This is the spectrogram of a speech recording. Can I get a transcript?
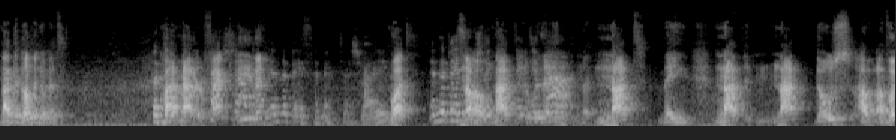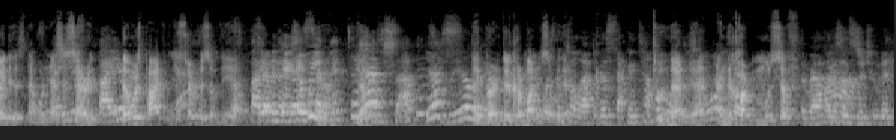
Not the building of it. But Ma- they- matter of fact, Shabbos even- In the Beis Hamikdash, right? What? In the Beis No, Hamikdash, not they with did not. not they not not those av- avoiders that were So necessary. fire? That was part of the Yes. service of the yeah. Seven days a week. Hamikdash on Yes. Shabbos? Yes. Really? They burned the It korbanos wasn't over there. until after the second temple To was that, yeah, and the that korban musaf. The rabbis Wow. instituted.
